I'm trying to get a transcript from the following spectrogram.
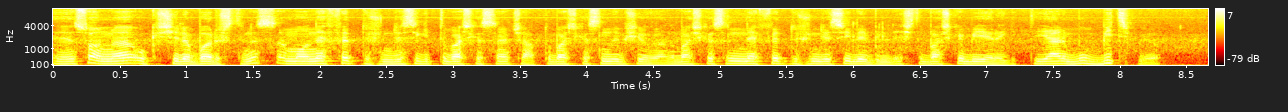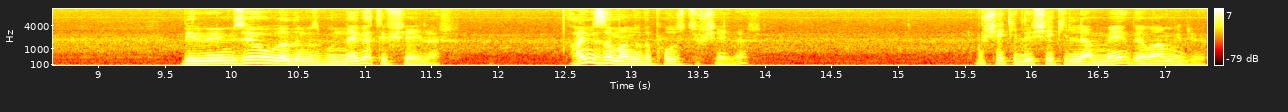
E, sonra o kişiyle barıştınız ama o nefret düşüncesi gitti başkasına çarptı. Başkasında bir şey uyandı. Başkasının nefret düşüncesiyle birleşti. Başka bir yere gitti. Yani bu bitmiyor. Birbirimize yolladığımız bu negatif şeyler aynı zamanda da pozitif şeyler bu şekilde şekillenmeye devam ediyor.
